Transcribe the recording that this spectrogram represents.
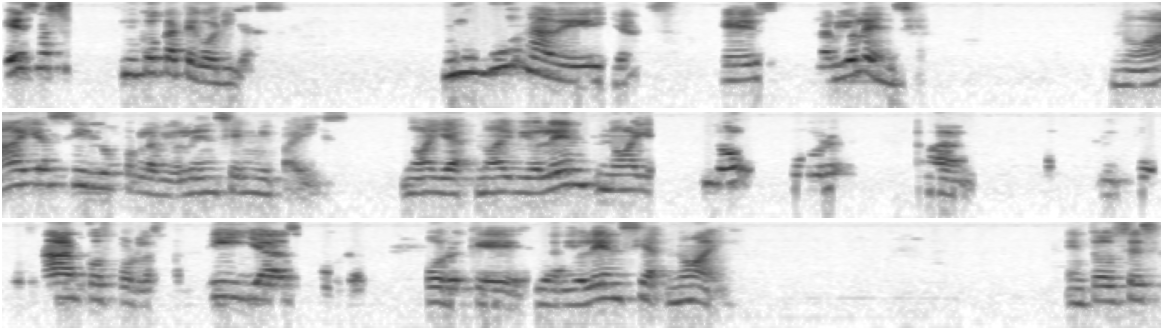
esas son cinco categorías. Ninguna de ellas es la violencia. No hay asilo por la violencia en mi país. No hay, no hay, no hay asilo por, ah, por, los narcos, por las pandillas, porque la violencia no hay. Entonces,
